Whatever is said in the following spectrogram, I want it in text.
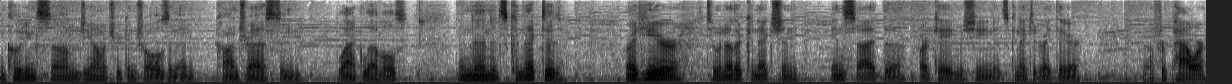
including some geometry controls and then contrast and black levels. And then it's connected right here to another connection inside the arcade machine. It's connected right there uh, for power.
